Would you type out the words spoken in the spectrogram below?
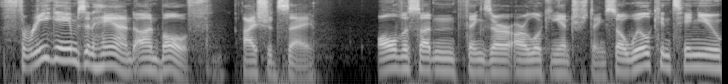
three games in hand on both, I should say, all of a sudden things are, are looking interesting. So we'll continue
